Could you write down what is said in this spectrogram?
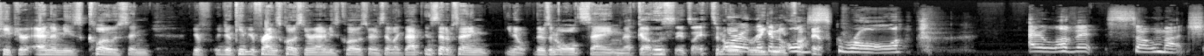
keep your enemies close and." Your, you'll keep your friends close and your enemies closer instead like that instead of saying you know there's an old saying that goes it's like it's an old or old like an README old file. scroll. I love it so much.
